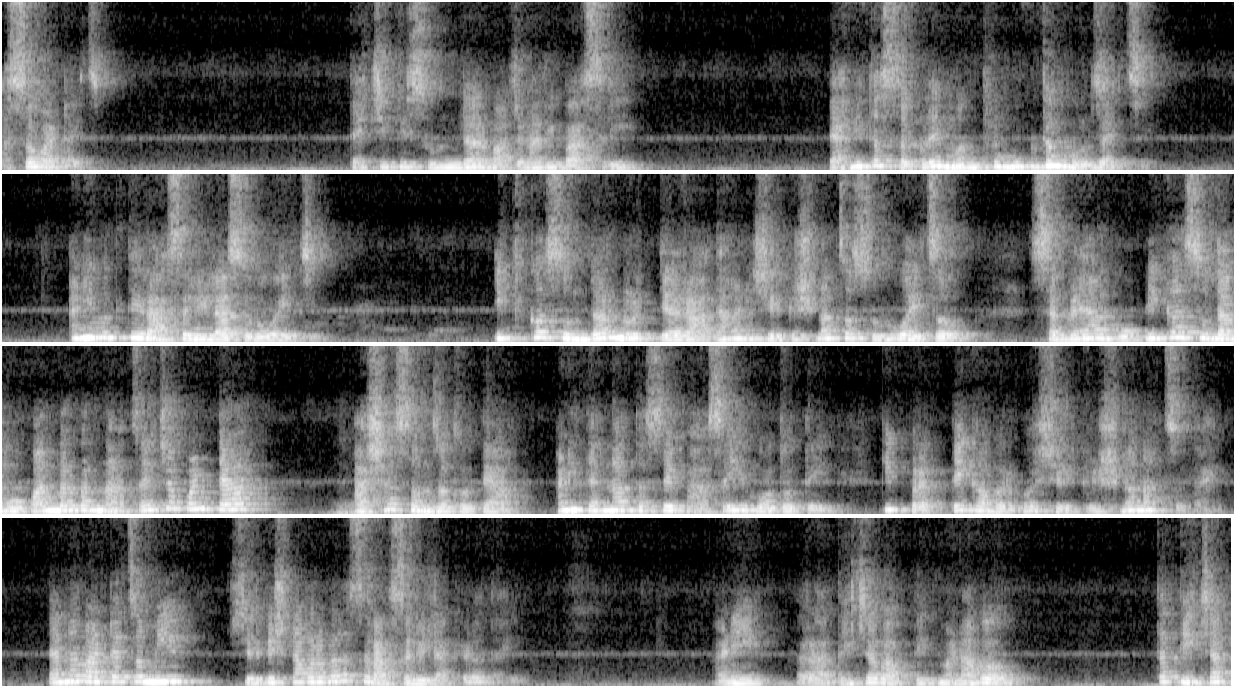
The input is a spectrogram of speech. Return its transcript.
असं वाटायचं. त्याची ती सुंदर वाजणारी बासरी त्याने तर सगळे मंत्रमुग्ध होऊन जायचे. आणि मग ती रासलीला सुरू व्हायची. इतकं सुंदर नृत्य राधा आणि श्रीकृष्णाचं सुरू व्हायचं. सगळ्या गोपिका सुद्धा गोपांबरोबर नाचायच्या पण त्या अशा समजत होत्या. आणि त्यांना तसे भासही होत होते की प्रत्येकाबरोबर श्रीकृष्ण नाचत आहे. त्यांना वाटायचं मी श्रीकृष्णाबरोबरच रासलीला खेळत आहे. आणि राधेच्या बाबतीत म्हणावं तर तिच्यात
